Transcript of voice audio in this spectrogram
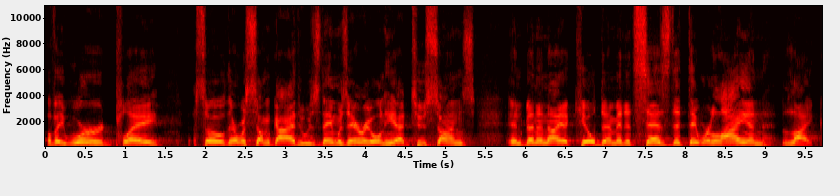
of a word play. So there was some guy whose name was Ariel, and he had two sons, and Benaiah killed them, and it says that they were lion like.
